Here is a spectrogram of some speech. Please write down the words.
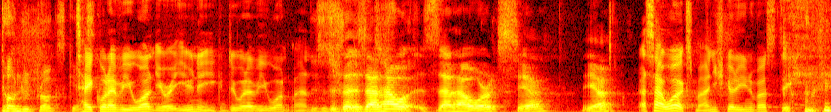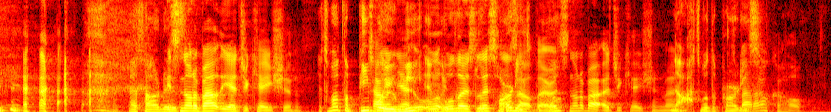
Don't do drugs, kids. take whatever you want. You're at uni. You can do whatever you want, man. This is, is true. that, is that This how true. is that how it works? Yeah, yeah. That's how it works, man. You should go to university. That's how it is. it's not about the education. It's about the people Telling you you, meet all, and like, all the- those the listeners parties, out there. bro. It's not about education, man. Nah, it's about the It's parties. about alcohol.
